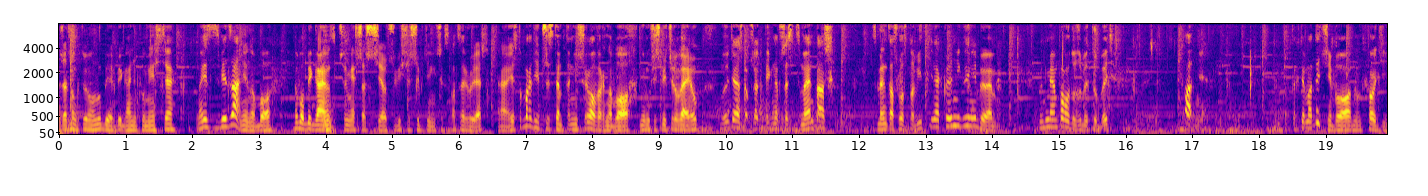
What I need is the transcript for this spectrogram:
Rzeczą, którą lubię w bieganiu po mieście, no jest zwiedzanie, no bo, no bo biegając przemieszczasz się oczywiście szybciej niż spacerujesz. E, Jest to bardziej przystępne niż rower, no bo nie musisz mieć roweru. No i teraz na przykład biegnę przez cmentarz, cmentarz Łostowicki, na którym nigdy nie byłem. Nie miałem powodu, żeby tu być. Ładnie. Tak tematycznie, bo on odchodzi.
